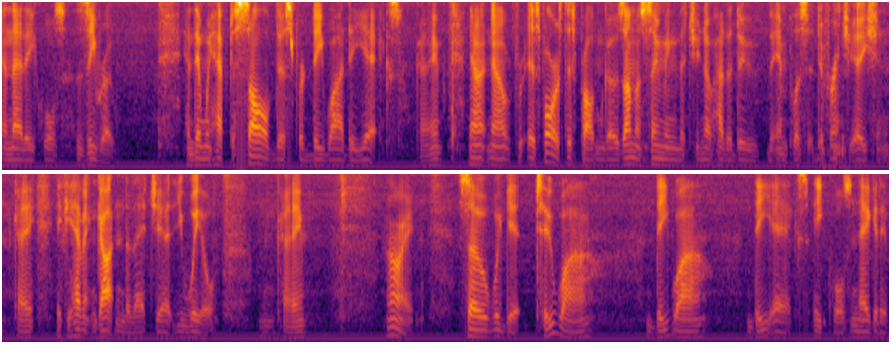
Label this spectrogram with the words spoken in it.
And that equals 0. And then we have to solve this for dy dx. Okay. Now, now, for, as far as this problem goes, I'm assuming that you know how to do the implicit differentiation. Okay. If you haven't gotten to that yet, you will. Okay. All right. So we get 2y dy dx equals negative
